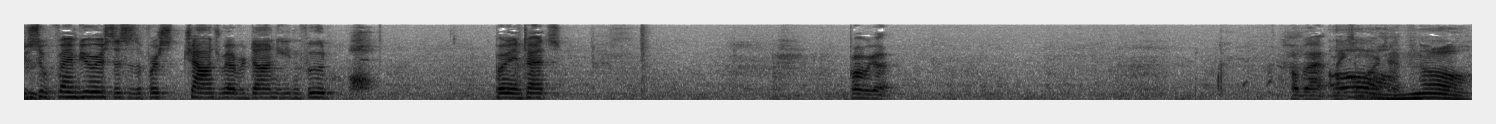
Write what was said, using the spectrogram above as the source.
You SupaFame viewers, this is the first challenge we've ever done eating food. Pretty intense. Probably got. Hope that makes it more oh, intense. no.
